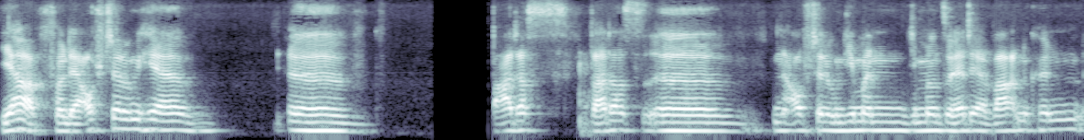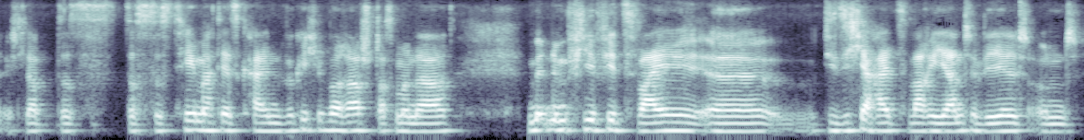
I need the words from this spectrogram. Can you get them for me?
Ja, von der Aufstellung her äh, war das, war das äh, eine Aufstellung, die man, die man so hätte erwarten können. Ich glaube, das, das System hat jetzt keinen wirklich überrascht, dass man da mit einem 4-4-2 äh, die Sicherheitsvariante wählt und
